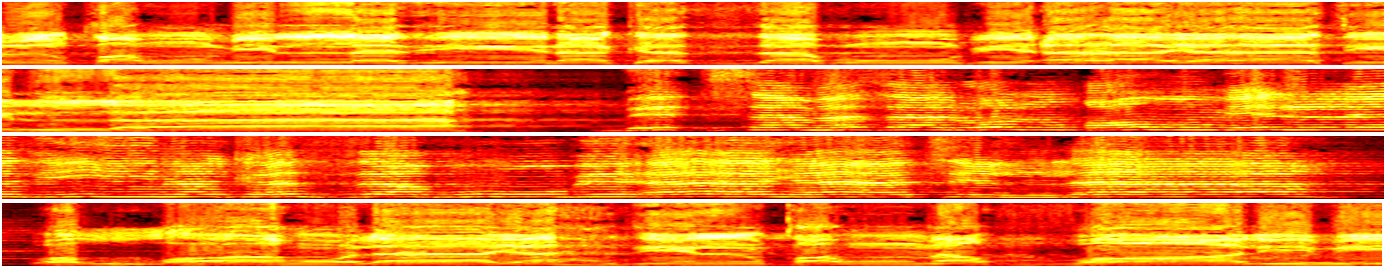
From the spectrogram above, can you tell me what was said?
القوم الذين كذبوا بآيات الله. بئس مثل القوم الذين كذبوا بآيات الله. والله لا يهدي القوم الظالمين.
